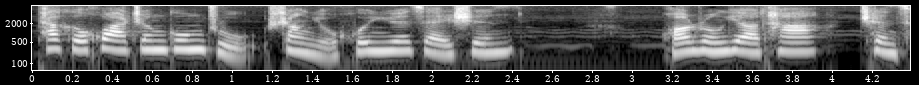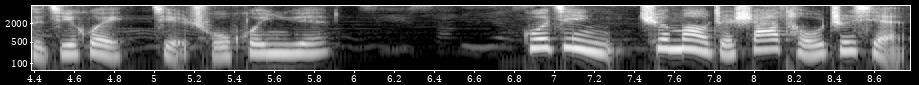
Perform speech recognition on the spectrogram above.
他和华筝公主尚有婚约在身，黄蓉要他趁此机会解除婚约，郭靖却冒着杀头之险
